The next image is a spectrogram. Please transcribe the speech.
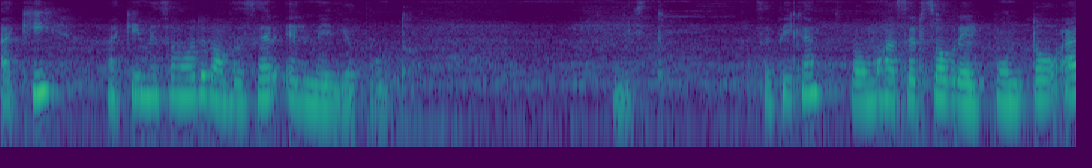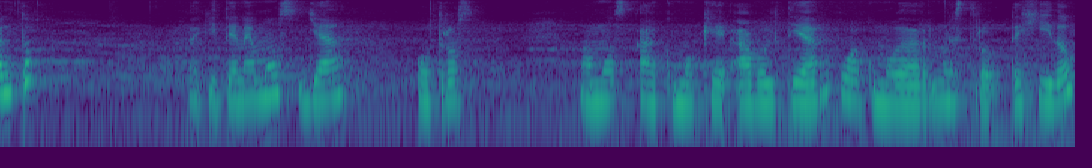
aquí, aquí mis amores, vamos a hacer el medio punto. Listo. ¿Se fijan? Lo vamos a hacer sobre el punto alto. Aquí tenemos ya otros vamos a como que a voltear o acomodar nuestro tejido.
